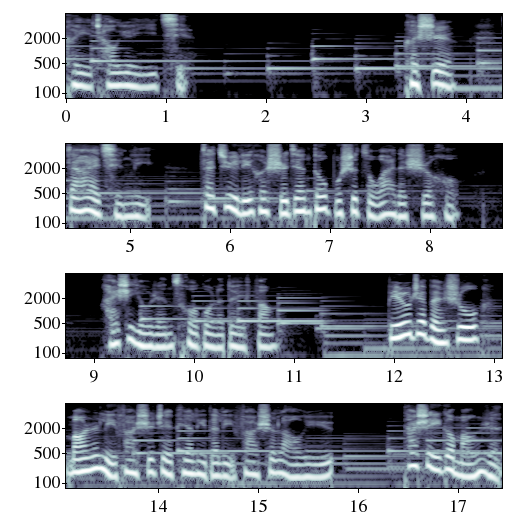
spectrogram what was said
可以超越一切。可是，在爱情里，在距离和时间都不是阻碍的时候。还是有人错过了对方，比如这本书《盲人理发师》这篇里的理发师老于，他是一个盲人。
